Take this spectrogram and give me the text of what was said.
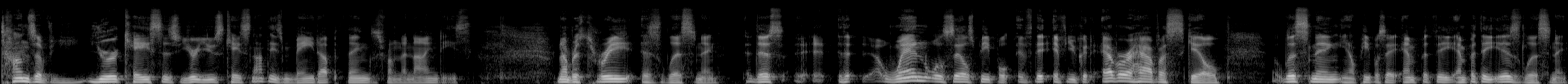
tons of your cases, your use case, not these made up things from the 90s. Number three is listening. This when will salespeople, if if you could ever have a skill listening you know people say empathy empathy is listening.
